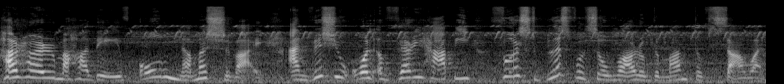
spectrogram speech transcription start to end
Har Har Mahadev, Om Namah Shivaya, and wish you all a very happy first blissful Somvar of the month of Sawan.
